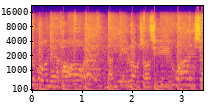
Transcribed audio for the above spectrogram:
声过年好，男女老少齐欢笑。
